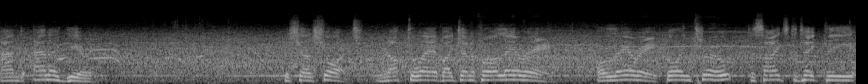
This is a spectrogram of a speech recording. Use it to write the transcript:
and Anna Geary. Michelle Short, knocked away by Jennifer O'Leary. O'Leary going through, decides to take the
